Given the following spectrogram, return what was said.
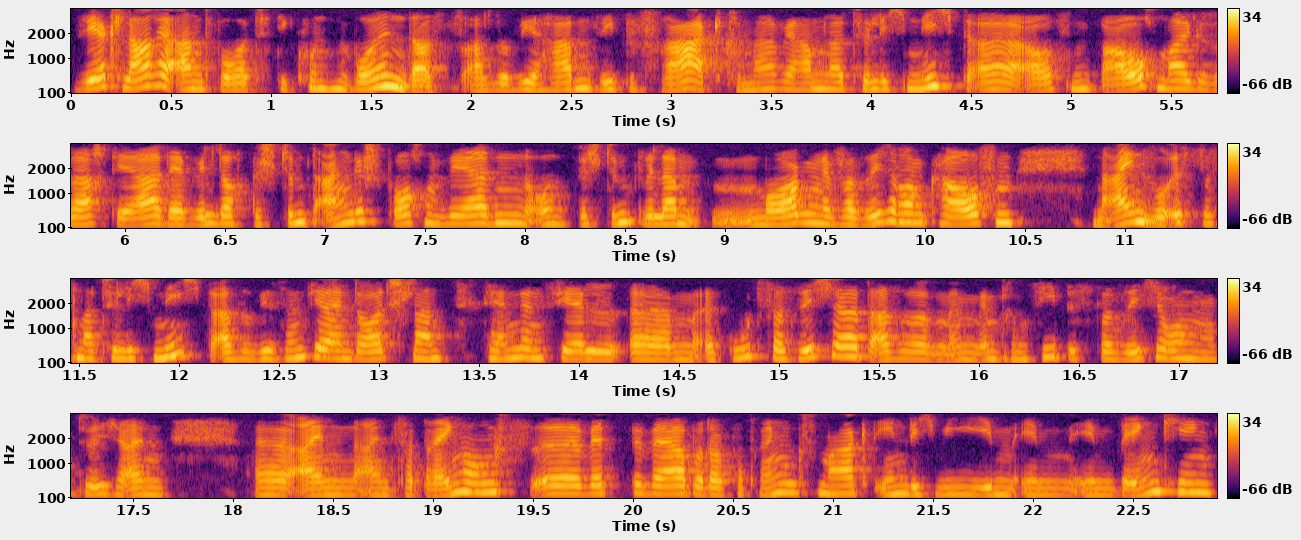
sehr klare Antwort. Die Kunden wollen das. Also wir haben sie befragt. Ne? Wir haben natürlich nicht äh, aus dem Bauch mal gesagt, ja, der will doch bestimmt angesprochen werden und bestimmt will er morgen eine Versicherung kaufen. Nein, so ist es natürlich nicht. Also wir sind ja in Deutschland tendenziell ähm, gut versichert. Also im, im Prinzip ist Versicherung natürlich ein, äh, ein, ein Verdrängungswettbewerb oder Verdrängungsmarkt, ähnlich wie im, im, im Banking.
